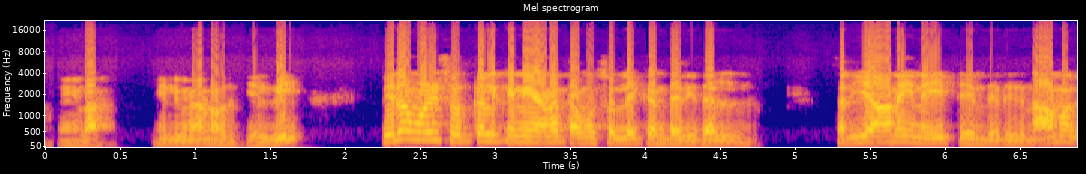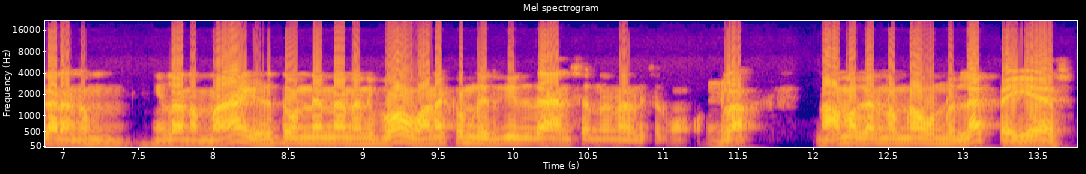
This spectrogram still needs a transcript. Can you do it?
ஓகேங்களா? எளிமையான ஒரு கேள்வி. பிறமொழி சொற்களுக்கு இணையான தமிழ் சொல்லை கண்டறிதல். சரியான இணையை தேர்ந்தெடு. நாமகரணம். ஓகேங்களா நம்ம எடுத்த உடனே என்ன நினைப்போம்? வணக்கம்னு இருக்கு. இதுதான் ஆன்சர்னு நினைச்சிருவோம் ஓகேங்களா நாமகரணம்னா ஒன்றும் இல்லை பெயர்.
